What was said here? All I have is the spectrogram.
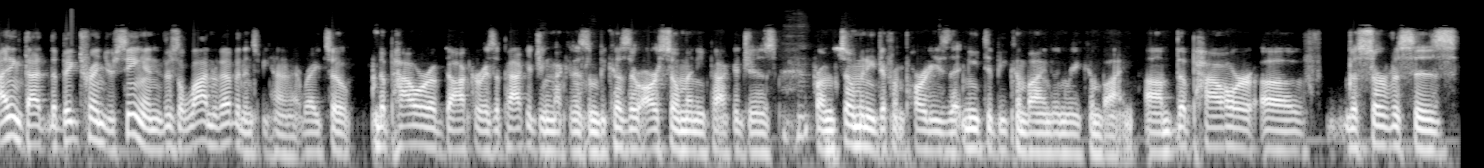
I think that the big trend you're seeing, and there's a lot of evidence behind that, right? So the power of Docker as a packaging mechanism because there are so many packages mm-hmm. from so many different parties that need to be combined and recombined. Um, the power of the services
